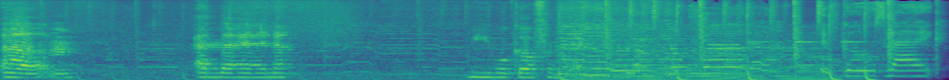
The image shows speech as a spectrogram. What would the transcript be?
Um, and then we will go from there. It goes like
